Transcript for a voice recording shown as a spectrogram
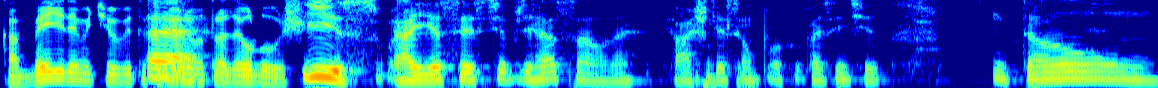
Acabei de demitir o Vitor é, Pereira, vou trazer o luxo. Isso, aí ia ser esse tipo de reação, né? Eu acho okay. que esse é um pouco. faz sentido. Então.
